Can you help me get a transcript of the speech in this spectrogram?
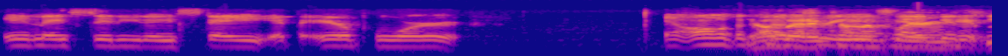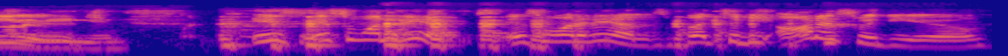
in a city, they stay at the airport, and all the Y'all countries. Like it's huge. it's it's one of them. It's one of them. But to be honest with you,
